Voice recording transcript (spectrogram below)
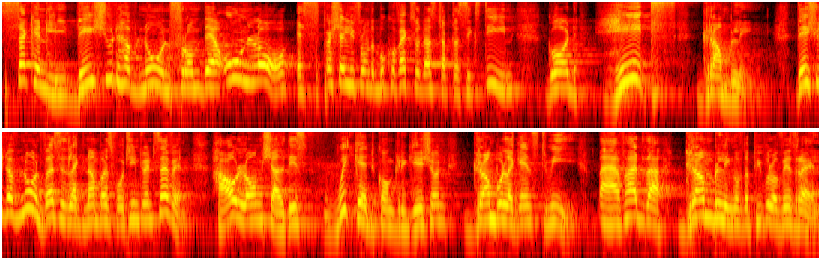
Secondly, they should have known from their own law, especially from the book of Exodus, chapter 16, God hates grumbling. They should have known verses like Numbers 14 27. How long shall this wicked congregation grumble against me? I have had the grumbling of the people of Israel,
